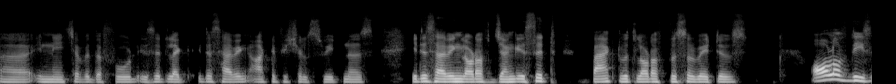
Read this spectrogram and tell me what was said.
uh, in nature with the food? Is it like it is having artificial sweetness? It is having a lot of junk? Is it packed with a lot of preservatives? All of these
